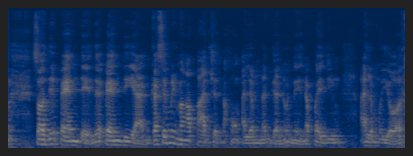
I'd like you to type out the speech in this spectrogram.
so, depende. Depende yan. Kasi may mga pageant na kung alam na ganun eh, na pwedeng, alam mo yon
